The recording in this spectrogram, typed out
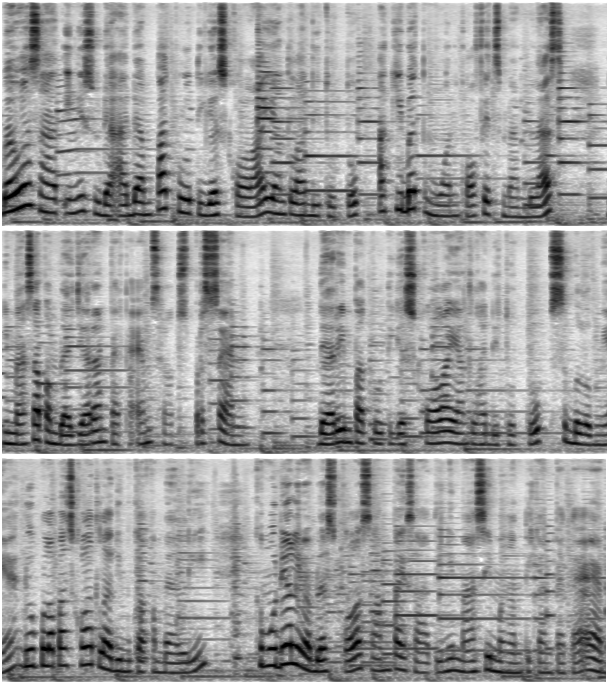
bahwa saat ini sudah ada 43 sekolah yang telah ditutup akibat temuan COVID-19 di masa pembelajaran PTM 100%. Dari 43 sekolah yang telah ditutup sebelumnya, 28 sekolah telah dibuka kembali, kemudian 15 sekolah sampai saat ini masih menghentikan PTM.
